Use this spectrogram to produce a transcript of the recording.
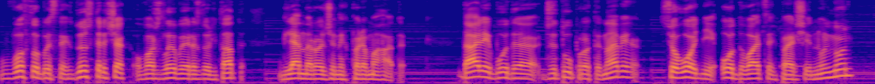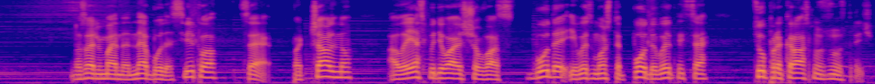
в особистих зустрічах важливий результат для народжених перемагати. Далі буде G2 проти Наві сьогодні о 21.00. На жаль, в мене не буде світла, це печально, але я сподіваюся, що у вас буде, і ви зможете подивитися цю прекрасну зустріч.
